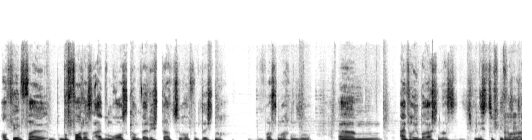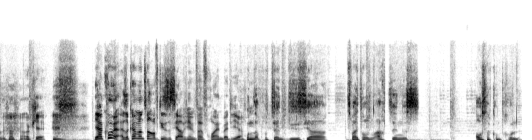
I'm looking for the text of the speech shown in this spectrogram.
Auf jeden Fall, bevor das Album rauskommt, werde ich dazu hoffentlich noch was machen. So. Ähm, einfach überraschen lassen. Ich will nicht zu viel verraten. Okay. Ja, cool. Also können wir uns noch auf dieses Jahr auf jeden Fall freuen bei dir. 100 Prozent dieses Jahr 2018 ist außer Kontrolle.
